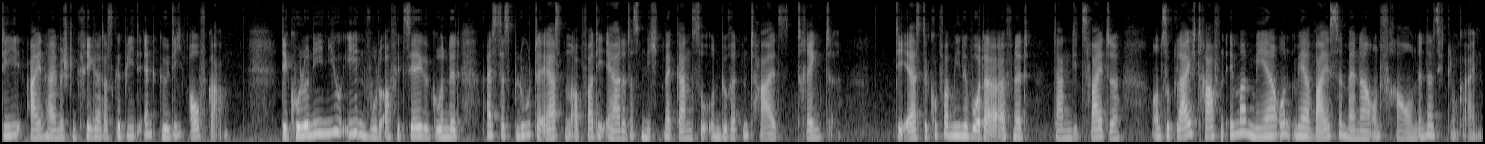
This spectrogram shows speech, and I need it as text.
die einheimischen Krieger das Gebiet endgültig aufgaben. Die Kolonie New Eden wurde offiziell gegründet, als das Blut der ersten Opfer die Erde des nicht mehr ganz so unberührten Tals tränkte. Die erste Kupfermine wurde eröffnet, dann die zweite, und zugleich trafen immer mehr und mehr weiße Männer und Frauen in der Siedlung ein.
